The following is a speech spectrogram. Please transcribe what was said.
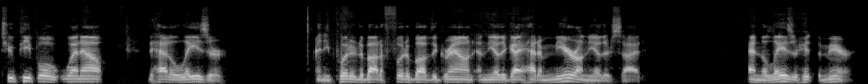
Two people went out, they had a laser, and he put it about a foot above the ground, and the other guy had a mirror on the other side, and the laser hit the mirror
